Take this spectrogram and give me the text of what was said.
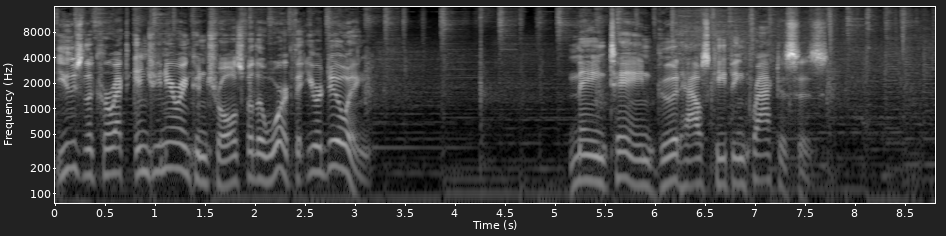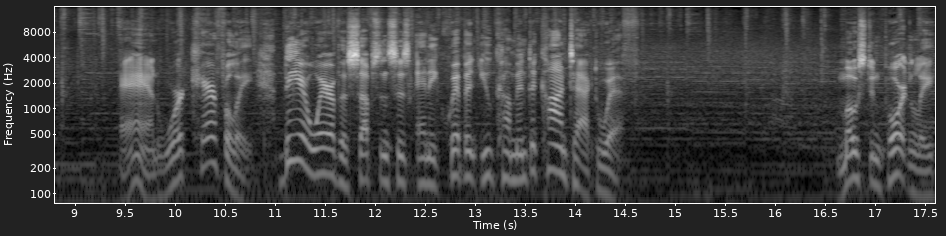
Use the correct engineering controls for the work that you're doing. Maintain good housekeeping practices. And work carefully. Be aware of the substances and equipment you come into contact with. Most importantly,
